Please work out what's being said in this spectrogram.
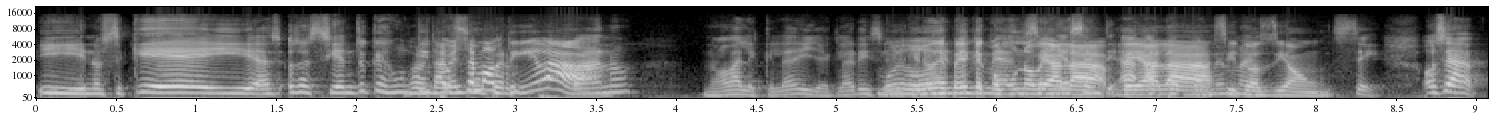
y no sé qué. Y, o sea, siento que es un Pero tipo también te súper motiva. No, vale, qué ladilla, clarísimo. Bueno, todo depende que me cómo uno vea la- vea la mal. situación. Sí. O sea,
